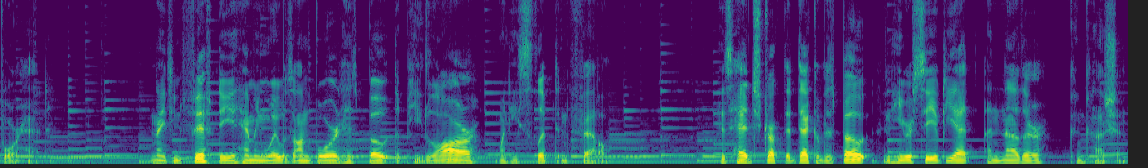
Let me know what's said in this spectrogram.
forehead. In 1950, Hemingway was on board his boat, the Pilar, when he slipped and fell. His head struck the deck of his boat, and he received yet another concussion.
